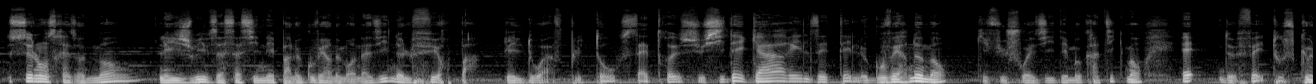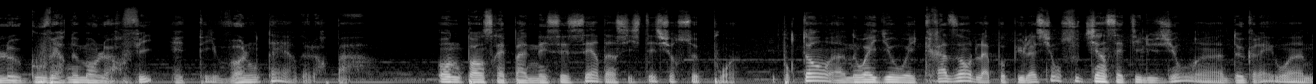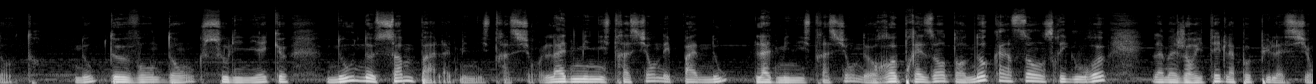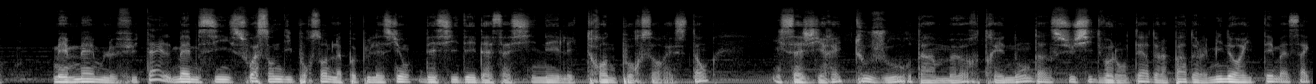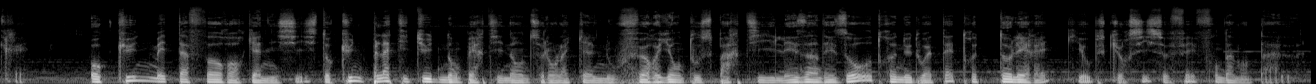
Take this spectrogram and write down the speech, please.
Selon ce raisonnement, les juifs assassinés par le gouvernement nazi ne le furent pas. Ils doivent plutôt s'être suicidés car ils étaient le gouvernement qui fut choisi démocratiquement et de fait tout ce que le gouvernement leur fit était volontaire de leur part. On ne penserait pas nécessaire d'insister sur ce point. Pourtant, un noyau écrasant de la population soutient cette illusion à un degré ou à un autre. Nous devons donc souligner que nous ne sommes pas l'administration. L'administration n'est pas nous, l'administration ne représente en aucun sens rigoureux la majorité de la population. Mais même le fut-elle, même si 70% de la population décidait d'assassiner les 30% restants, il s'agirait toujours d'un meurtre et non d'un suicide volontaire de la part de la minorité massacrée. Aucune métaphore organiciste, aucune platitude non pertinente selon laquelle nous ferions tous partie les uns des autres ne doit être tolérée qui obscurcit ce fait fondamental.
